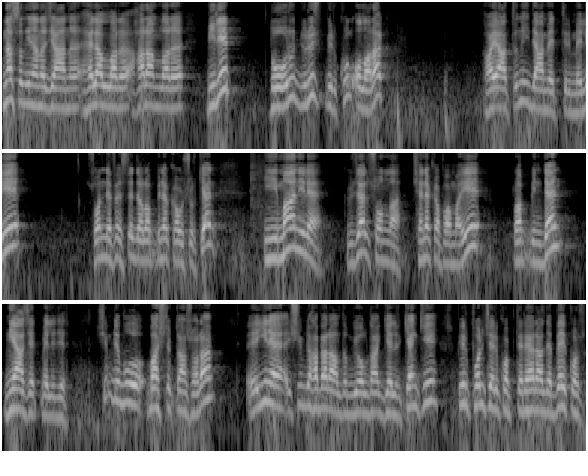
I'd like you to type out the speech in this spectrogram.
nasıl inanacağını, helalları, haramları bilip doğru dürüst bir kul olarak hayatını idame ettirmeli. Son nefeste de Rabbine kavuşurken iman ile güzel sonla çene kapamayı Rabbinden niyaz etmelidir. Şimdi bu başlıktan sonra e, yine şimdi haber aldım yolda gelirken ki bir polis helikopteri herhalde Beykoz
